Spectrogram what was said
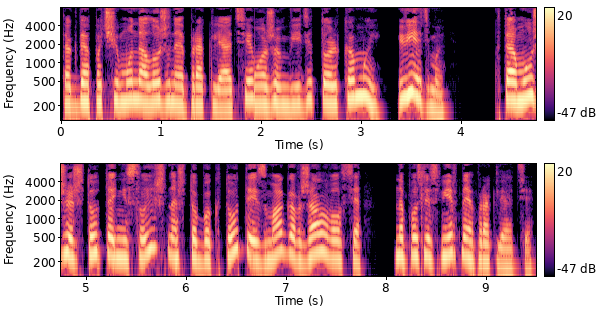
Тогда почему наложенное проклятие можем видеть только мы, ведьмы? К тому же что-то не слышно, чтобы кто-то из магов жаловался на послесмертное проклятие.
